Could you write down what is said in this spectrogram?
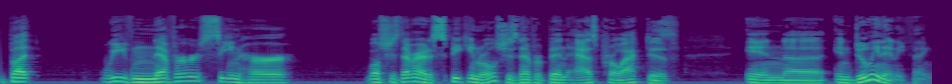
But we've never seen her. Well, she's never had a speaking role. She's never been as proactive in uh, in doing anything.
